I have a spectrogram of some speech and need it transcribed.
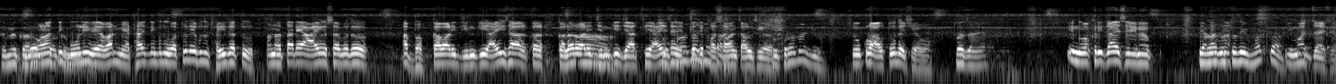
તમે કરો બોલી વ્યવહાર મેઠાજ ને બધું હતું ને એ બધું થઈ જતું. અને અત્યારે આવ્યું છે બધો આ ભપકાવાળી જિંદગી આવી છે કલર વાળી જિંદગી જ્યારથી આવી છે એટલે. ફસાવાનું ચાલુ થયું. છોકરો તો છોકરો આવતો જ છે હવે. તો જાય. એ નોકરી જાય છે એને પેલા તો હિંમત એમ જાય છે.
